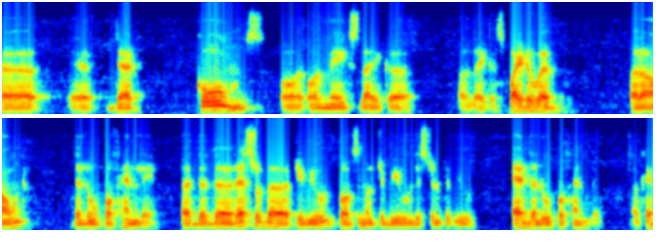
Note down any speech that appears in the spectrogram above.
uh, uh, that combs or, or makes like a, like a spider web around the loop of Henle. Uh, the, the rest of the tubule, proximal tubule, distal tubule, and the loop of Henle. Okay,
